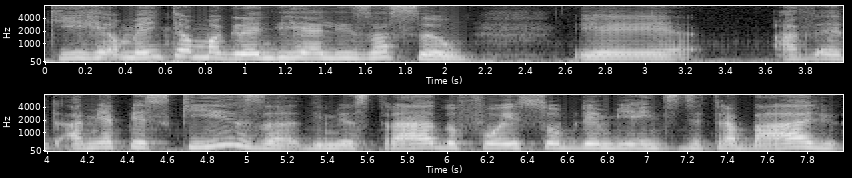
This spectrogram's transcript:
que realmente é uma grande realização. É, a, a minha pesquisa de mestrado foi sobre ambientes de trabalho,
